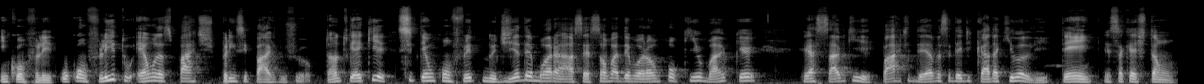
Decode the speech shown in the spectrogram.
em conflito. O conflito é uma das partes principais do jogo. Tanto que é que se tem um conflito no dia, demora a sessão vai demorar um pouquinho mais porque já sabe que parte dela vai ser dedicada àquilo ali. Tem essa questão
